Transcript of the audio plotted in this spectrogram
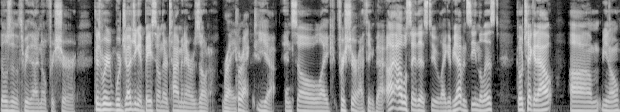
Those are the three that I know for sure because we're we're judging it based on their time in Arizona. Right. Correct. Yeah, and so like for sure, I think that I, I will say this too. Like if you haven't seen the list, go check it out. Um, you know,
